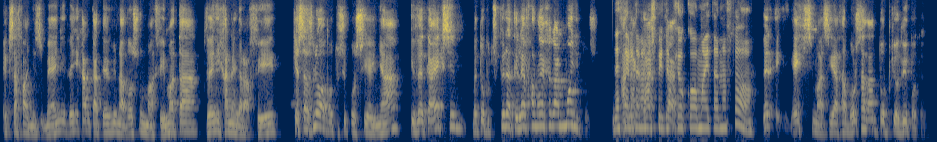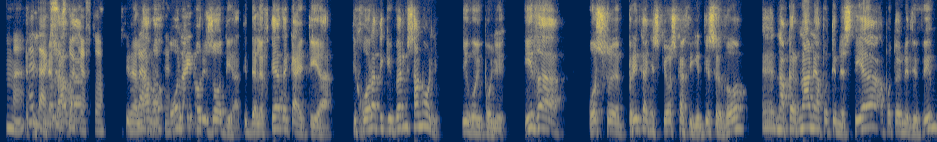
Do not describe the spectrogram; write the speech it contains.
εξαφανισμένοι, δεν είχαν κατέβει να δώσουν μαθήματα, δεν είχαν εγγραφεί, και σας λέω από τους 29, οι 16 με το που τους πήρα τηλέφωνο έφυγαν μόνοι τους. Δεν θέλετε να μας πείτε ποιο κόμμα ήταν αυτό; Δεν, έχει σημασία, θα μπορούσε να ήταν το οποιοδήποτε. Ναι, Γιατί εντάξει, στην Ελλάδα, και αυτό. Στην Ελλάδα όλα είναι οριζόντια. Την τελευταία δεκαετία τη χώρα την κυβέρνησαν όλοι, λίγο ή πολύ. Είδα ως ε, πρίτανης και ως καθηγητής εδώ ε, να περνάνε από την αιστεία, από το ΕΝΕΔΙΒΙΜ,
